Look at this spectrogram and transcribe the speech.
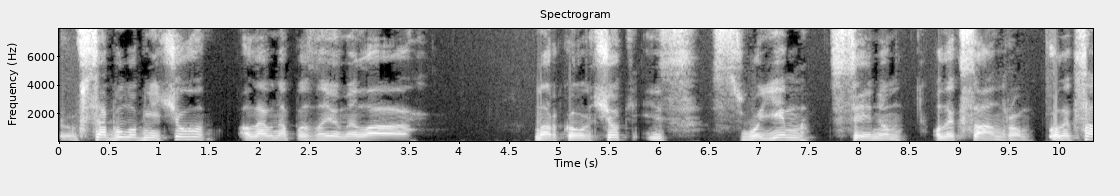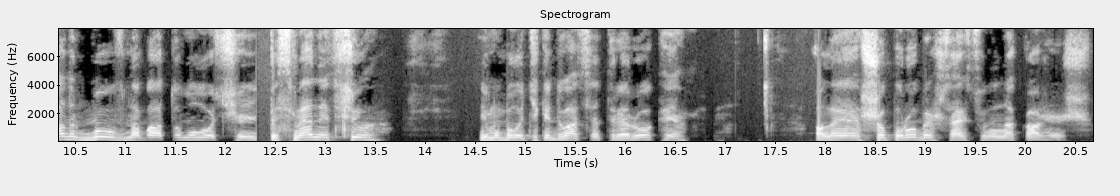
Все було б нічого, але вона познайомила Марковчук із своїм сином Олександром. Олександр був набагато молодший письменницю, йому було тільки 23 роки. Але що поробиш, серцю не накажеш.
